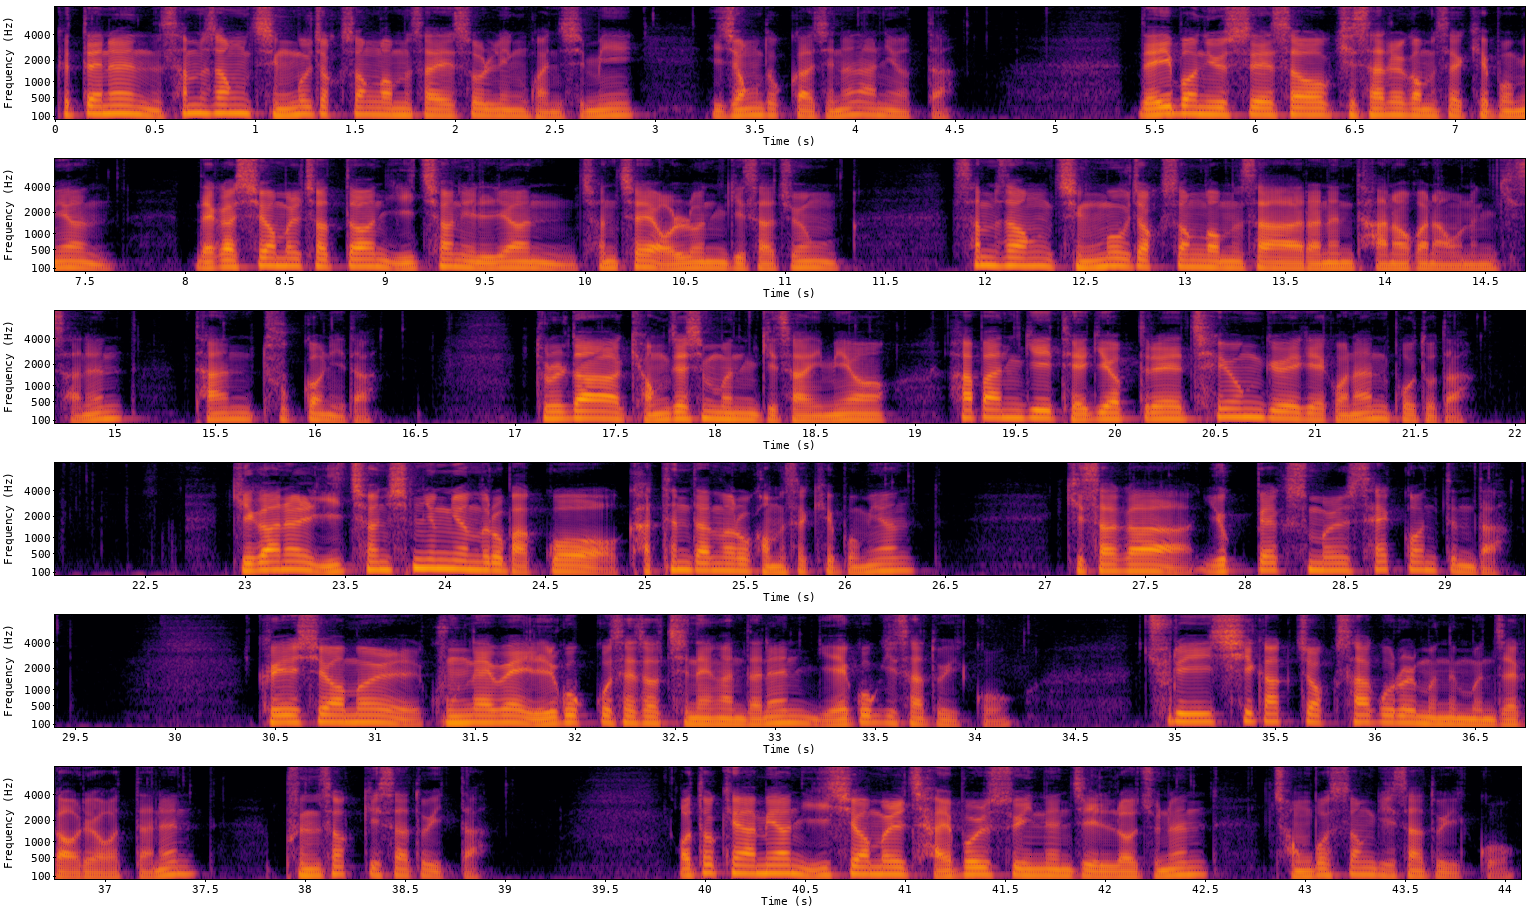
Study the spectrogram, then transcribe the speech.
그때는 삼성 직무적성 검사에 쏠린 관심이 이 정도까지는 아니었다. 네이버 뉴스에서 기사를 검색해 보면 내가 시험을 쳤던 2001년 전체 언론 기사 중 삼성 직무적성 검사라는 단어가 나오는 기사는 단 두 건이다. 둘 다 경제신문 기사이며 하반기 대기업들의 채용 계획에 관한 보도다. 기간을 2016년으로 바꿔 같은 단어로 검색해 보면 기사가 623건 뜬다. 그의 시험을 국내외 7곳에서 진행한다는 예고 기사도 있고 추리 시각적 사고를 묻는 문제가 어려웠다는 분석 기사도 있다. 어떻게 하면 이 시험을 잘 볼 수 있는지 일러주는 정보성 기사도 있고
